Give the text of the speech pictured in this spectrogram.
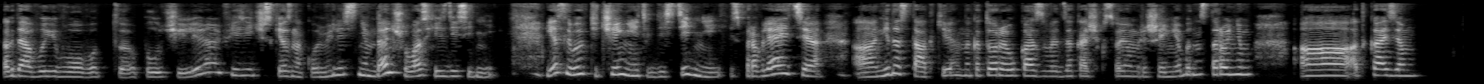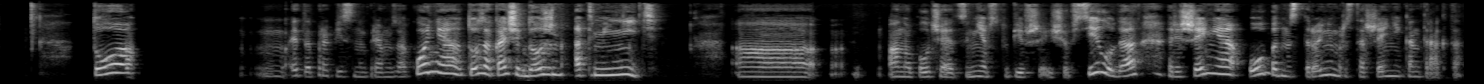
когда вы его вот э, получили, физически ознакомились с ним, дальше у вас есть 10 дней. Если вы в течение этих 10 дней исправляете а, недостатки, на которые указывает заказчик в своем решении об одностороннем а, отказе, то это прописано прямо в законе, то заказчик должен отменить а, оно, получается, не вступившее еще в силу, да, решение об одностороннем расторжении контракта.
